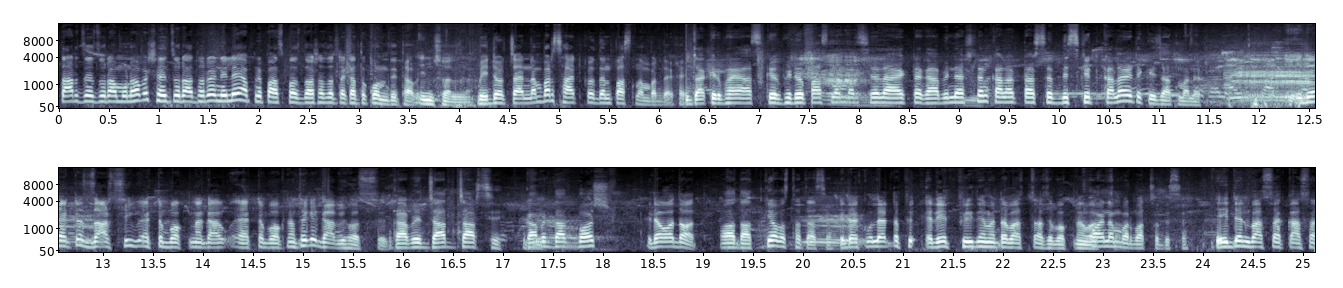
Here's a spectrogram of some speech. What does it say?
তার যে জোড়া মনে হবে সেই জোড়া ধরে নিলে আপনি পাঁচ পাঁচ দশ হাজার টাকা তো কম দিতে হবে। ইনশাল্লাহ। ভিডিওর চার নাম্বার সাইড করে দেন পাঁচ নাম্বার দেখাই। জাকির ভাই আজকের ভিডিও পাঁচ নাম্বার ছেলে একটা গাবিনে আসলেন। কালারটা আসছে বিস্কিট কালার এটা কি জাত মানে এটা একটা জার্সি একটা বকনা গা- একটা বকনা থেকে গাভী হচ্ছে। গাবির জাত জার্সি। গাবির দাঁত বয়স? এটা অদাত অদাত কি অবস্থাতে আছে? এটা কোলে একটা রেড একটা বাচ্চা আছে বকনা কয় বাচ্চা। নাম্বার বাচ্চা দিছে? এই দেন বাচ্চা কাঁচা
